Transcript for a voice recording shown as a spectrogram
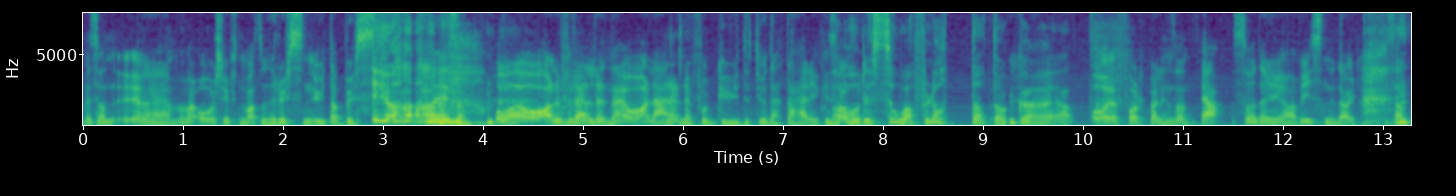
med sånn øh, Overskriften var sånn 'Russen ut av bussen'. Ja. og, sånn, og, og alle foreldrene og lærerne forgudet jo dette her, ikke sant. Å, det er så flott at dere ja. Og folk var liksom sånn Ja, så dere i avisen i dag? Sånn.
